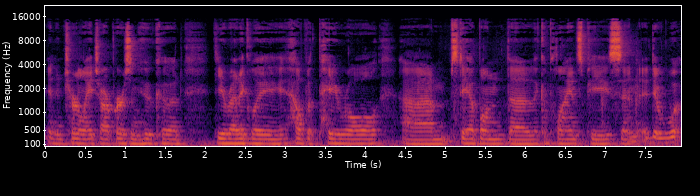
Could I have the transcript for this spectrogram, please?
an internal HR person who could theoretically help with payroll, um, stay up on the, the compliance piece? And what,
